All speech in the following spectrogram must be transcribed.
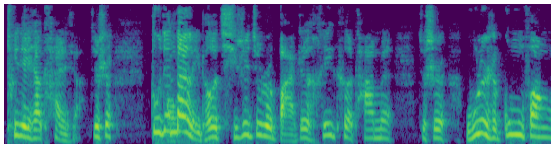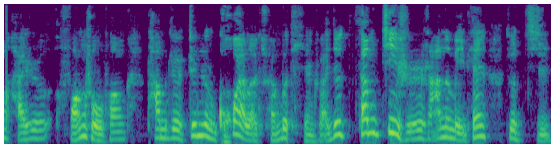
推荐一下看一下，就是。杜鹃蛋里头其实就是把这个黑客他们就是无论是攻方还是防守方，他们这真正的快乐全部体现出来。就他们即使是啥呢？每天就只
